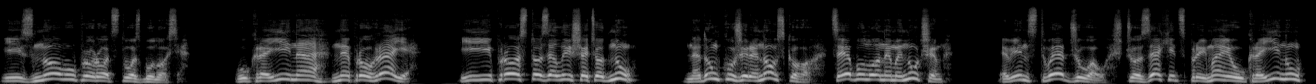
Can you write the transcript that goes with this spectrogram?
І знову пророцтво збулося. Україна не програє, її просто залишать одну. На думку Жириновського, це було неминучим. Він стверджував, що Захід сприймає Україну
